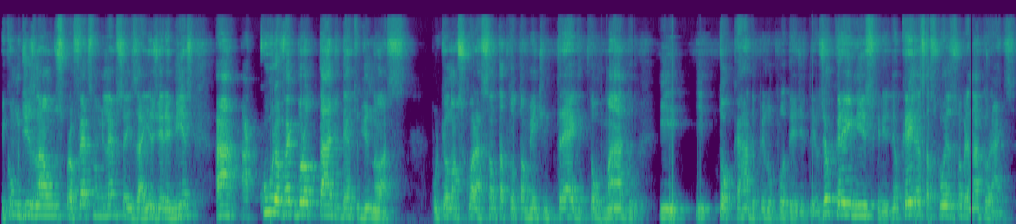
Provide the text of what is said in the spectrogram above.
e como diz lá um dos profetas, não me lembro se é Isaías, Jeremias, a, a cura vai brotar de dentro de nós. porque o nosso coração está totalmente entregue, tomado e, e, tocado pelo poder de Deus. Eu creio nisso, querido. Eu creio nessas coisas sobrenaturais.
